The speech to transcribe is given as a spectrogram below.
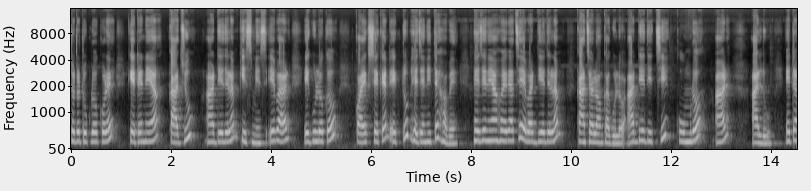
ছোট টুকরো করে কেটে নেওয়া কাজু আর দিয়ে দিলাম কিশমিশ। এবার এগুলোকেও কয়েক সেকেন্ড একটু ভেজে নিতে হবে। ভেজে নেওয়া হয়ে গেছে। এবার দিয়ে দিলাম কাঁচা লঙ্কাগুলো। আর দিয়ে দিচ্ছি কুমড়ো আর আলু। এটা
